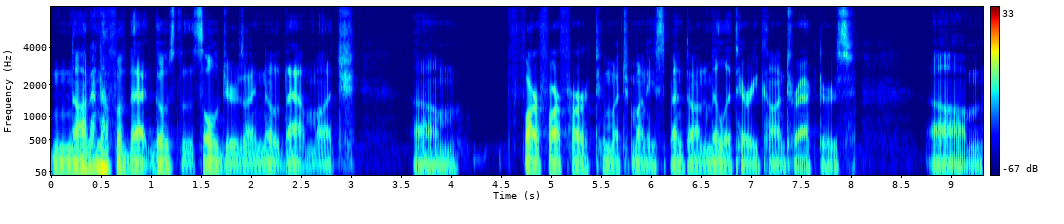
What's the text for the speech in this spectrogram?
not enough of that goes to the soldiers. I know that much. Um, far, far, far too much money spent on military contractors. Um,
